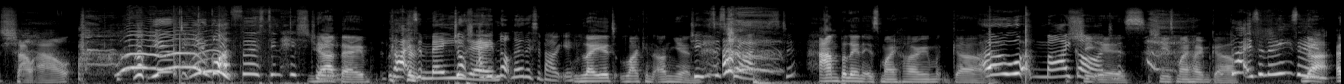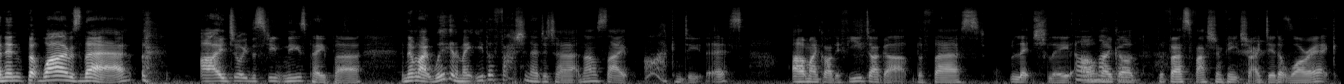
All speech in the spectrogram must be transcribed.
Shout out. you, you got first in history yeah, babe. that is amazing. josh i did not know this about you Layered like an onion. jesus christ Anne Boleyn is my home girl. oh my god She is. She's my home girl. That is amazing. yeah, and then but while I was there, I joined the student newspaper, and they were like, "We're gonna make you the fashion editor," and I was like, "Oh, I can do this." Oh my god! If you dug up the first, literally, Oh oh, my god. God. the first fashion feature I did at Warwick.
